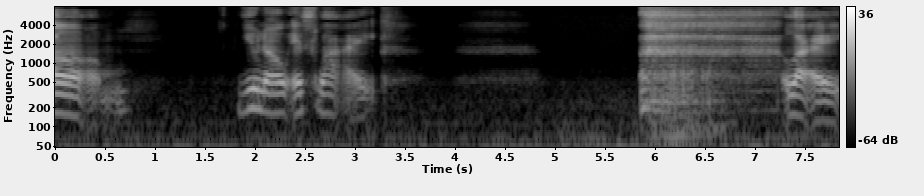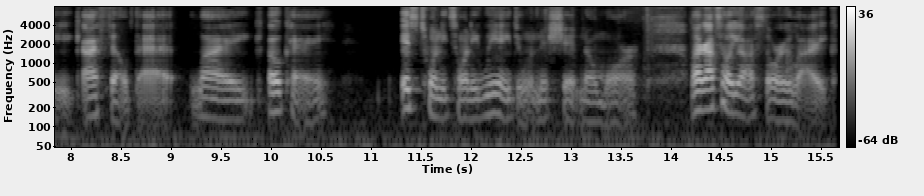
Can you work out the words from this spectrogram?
Um, you know, it's like, like, I felt that. Like, okay, it's 2020. We ain't doing this shit no more. Like, I tell y'all a story, like,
